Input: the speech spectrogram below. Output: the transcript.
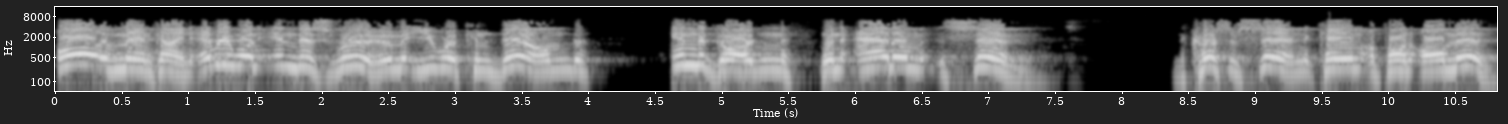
All of mankind, everyone in this room, you were condemned in the garden when Adam sinned. The curse of sin came upon all men.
